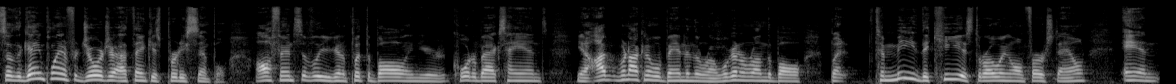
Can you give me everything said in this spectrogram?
So the game plan for Georgia, I think, is pretty simple. Offensively, you're going to put the ball in your quarterback's hands. You know, I, we're not going to abandon the run. We're going to run the ball, but to me, the key is throwing on first down. And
